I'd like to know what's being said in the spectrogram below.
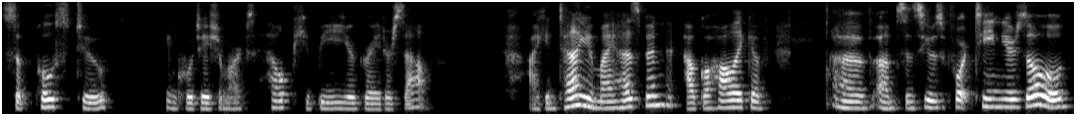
supposed to, in quotation marks, help you be your greater self. I can tell you, my husband, alcoholic of, of um, since he was 14 years old,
